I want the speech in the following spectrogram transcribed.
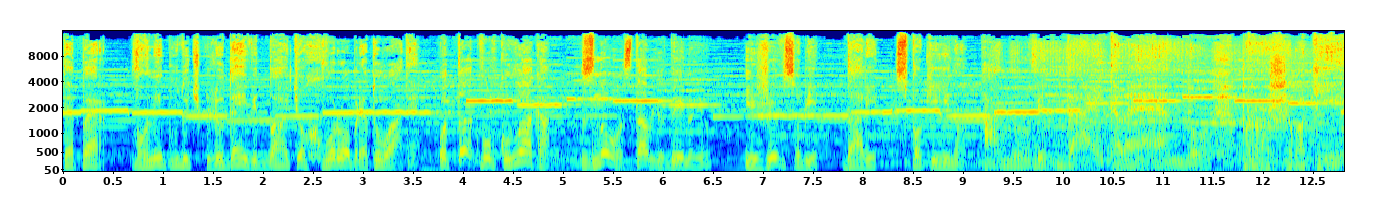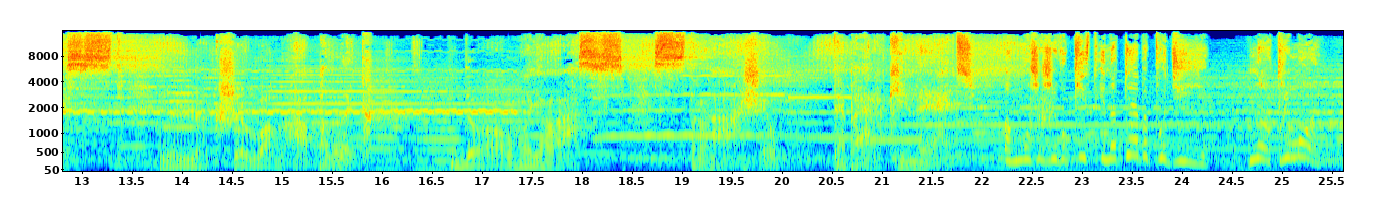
Тепер вони будуть людей від багатьох хвороб рятувати. Отак вовкулака знову став людиною і жив собі далі спокійно. Ану, віддайте легенду про живокіст, інакше вам гаплик. Довго я вас страшив. Тепер кінець. А може, живокіст і на тебе подіє? На, тримай.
